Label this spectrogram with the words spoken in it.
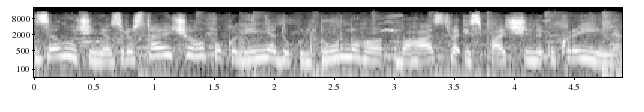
залучення зростаючого покоління до культурного багатства і спадщини України.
